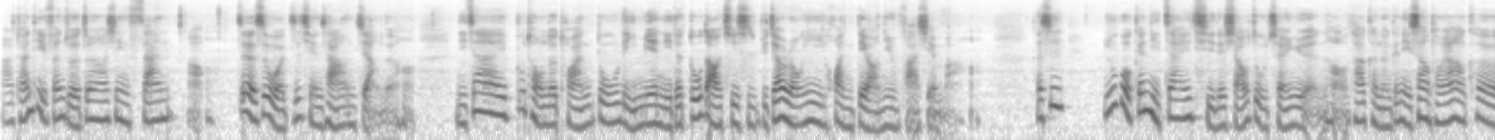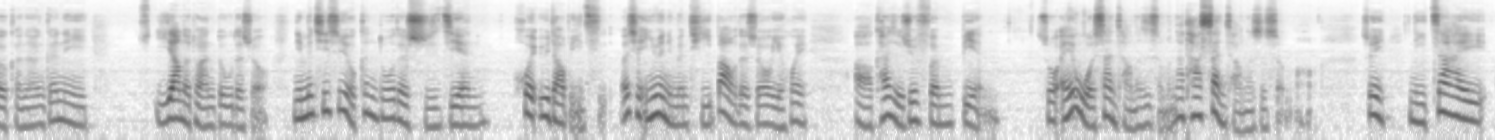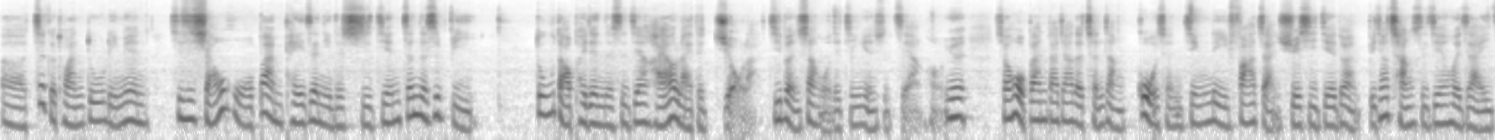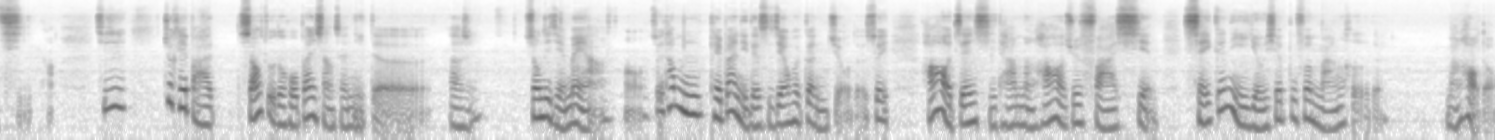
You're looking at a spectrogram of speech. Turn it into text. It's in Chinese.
啊，团体分组的重要性三啊，这也是我之前常常讲的哈。你在不同的团督里面，你的督导其实比较容易换掉，你有发现吗？哈，可是如果跟你在一起的小组成员哈，他可能跟你上同样的课，可能跟你一样的团督的时候，你们其实有更多的时间会遇到彼此，而且因为你们提报的时候也会啊开始去分辨，说，诶，我擅长的是什么？那他擅长的是什么？哈。所以你在呃这个团督里面，其实小伙伴陪着你的时间，真的是比督导陪着你的时间还要来得久啦。基本上我的经验是这样哈，因为小伙伴大家的成长过程、经历、发展、学习阶段比较长时间会在一起哈，其实就可以把小组的伙伴想成你的呃。兄弟姐妹啊，哦，所以他们陪伴你的时间会更久的，所以好好珍惜他们，好好去发现谁跟你有一些部分蛮合的，蛮好的哦。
